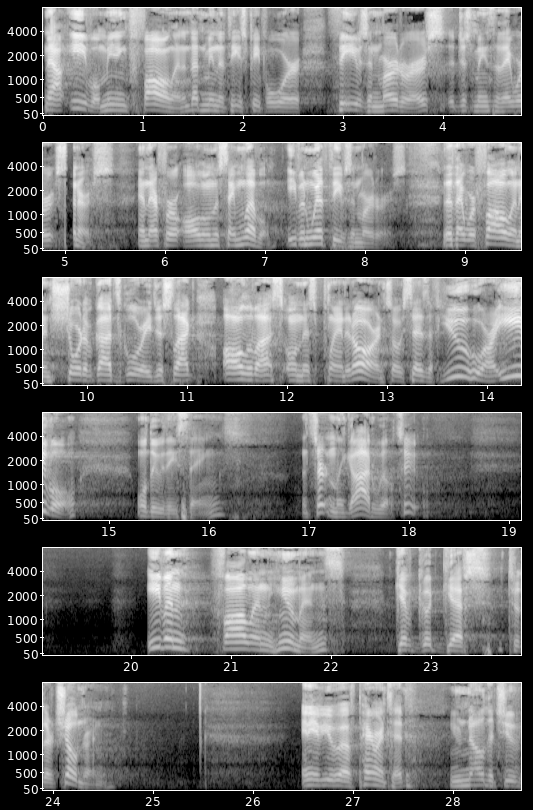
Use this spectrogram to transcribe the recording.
Now, evil, meaning fallen, it doesn't mean that these people were thieves and murderers. It just means that they were sinners and therefore all on the same level, even with thieves and murderers. That they were fallen and short of God's glory, just like all of us on this planet are. And so he says, If you who are evil will do these things, then certainly God will too. Even fallen humans give good gifts to their children. Any of you who have parented, you know that you've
